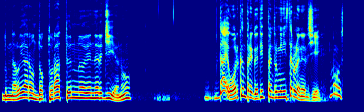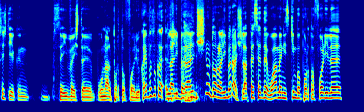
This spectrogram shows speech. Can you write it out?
dumnealui are un doctorat în uh, energie, nu? Da, e oricând pregătit pentru Ministerul Energiei. Nu se știe când se ivește un alt portofoliu. Că ai văzut că la liberali, și nu doar la liberali, și la PSD, oamenii schimbă portofoliile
